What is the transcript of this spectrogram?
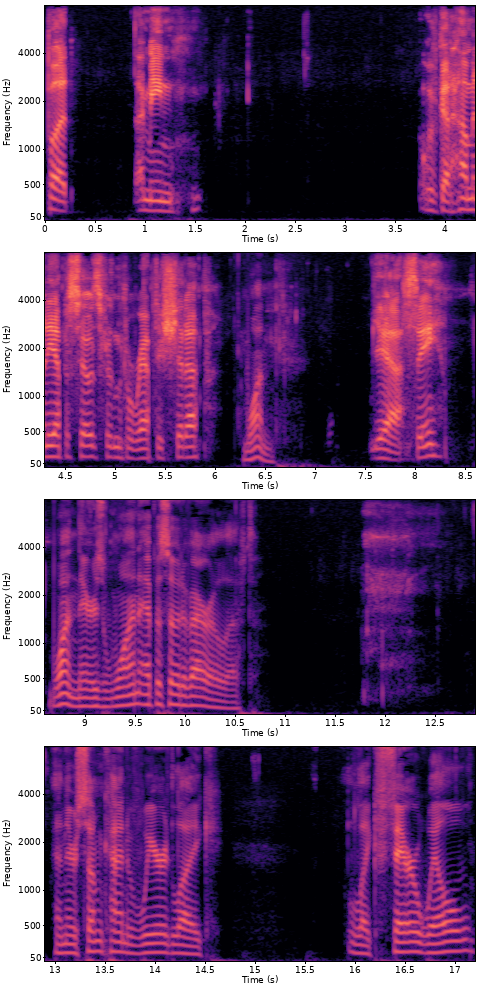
but I mean we've got how many episodes for them to wrap this shit up? One. Yeah, see? One. There's one episode of Arrow left. And there's some kind of weird like like farewell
